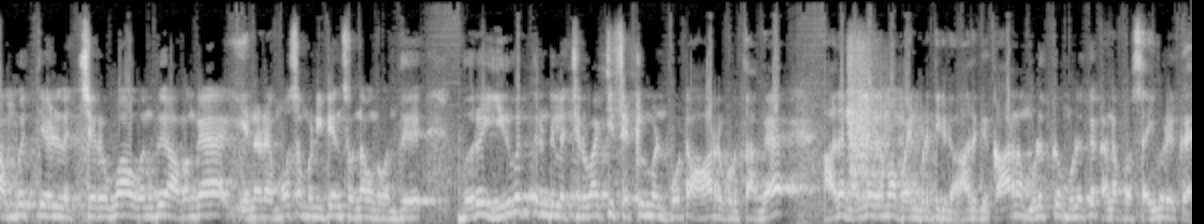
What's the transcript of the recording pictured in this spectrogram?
ஐம்பத்தி ஏழு லட்சம் ரூபா வந்து அவங்க என்னோட மோசம் பண்ணிட்டேன்னு சொன்னவங்க வந்து வெறும் இருபத்தி ரெண்டு லட்ச ரூபாய்க்கு செட்டில்மெண்ட் போட்டு ஆர்டர் கொடுத்தாங்க. அதை நல்ல விதமாக பயன்படுத்திக்கிட்டோம். அதுக்கு காரணம் முழுக்க முழுக்க கண்ணப்ப இவருக்கு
